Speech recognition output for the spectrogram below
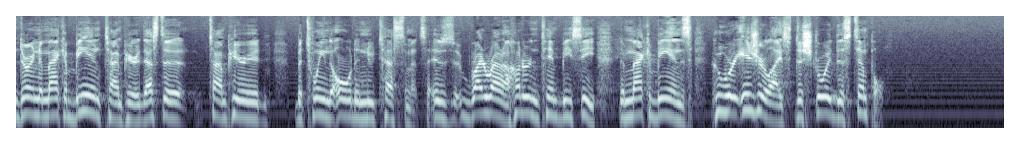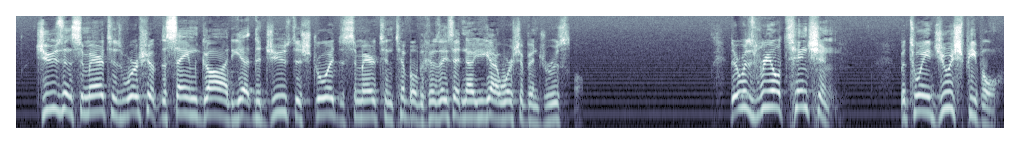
during the Maccabean time period. That's the time period between the Old and New Testaments. It was right around 110 BC. The Maccabeans, who were Israelites, destroyed this temple. Jews and Samaritans worship the same God, yet the Jews destroyed the Samaritan temple because they said, no, you got to worship in Jerusalem. There was real tension between Jewish people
